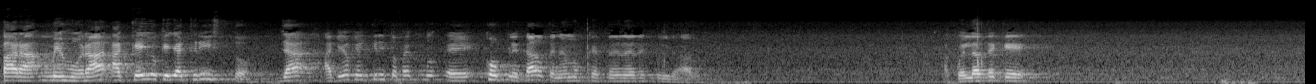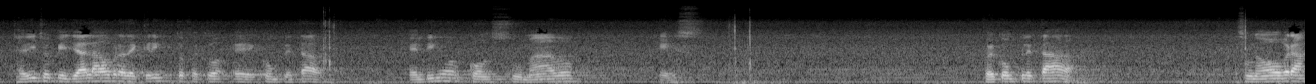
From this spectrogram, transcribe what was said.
para mejorar aquello que ya Cristo, ya aquello que en Cristo fue eh, completado, tenemos que tener cuidado. Acuérdate que he dicho que ya la obra de Cristo fue eh, completada. Él dijo, consumado es. Fue completada. Es una obra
